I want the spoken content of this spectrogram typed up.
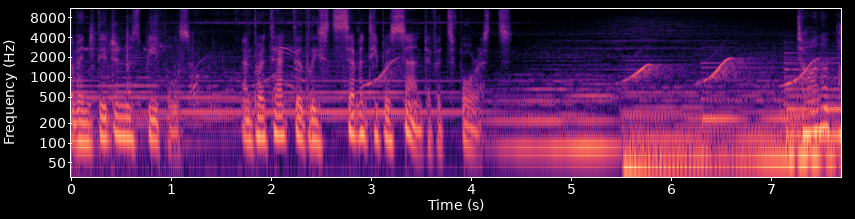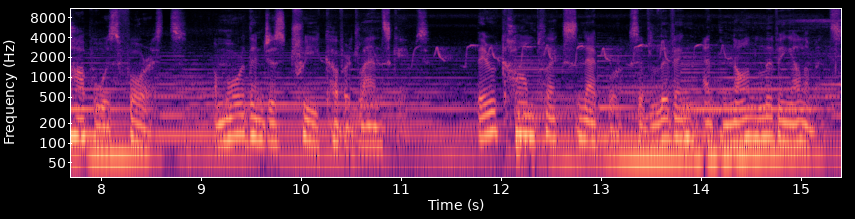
of indigenous peoples and protect at least 70% of its forests. Tana Papua's forests are more than just tree-covered landscapes. They are complex networks of living and non-living elements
